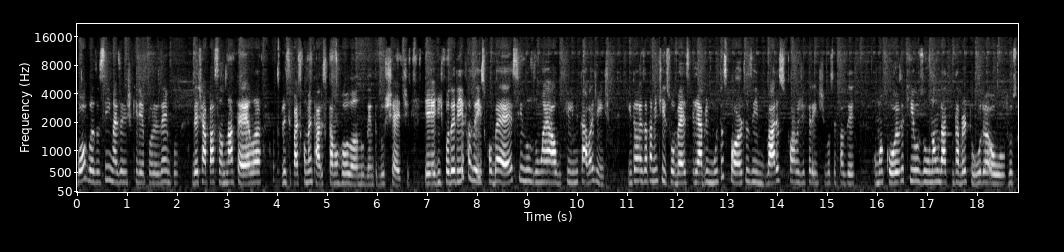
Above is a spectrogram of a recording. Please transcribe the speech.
bobas, assim, mas a gente queria, por exemplo, deixar passando na tela os principais comentários que estavam rolando dentro do chat. E aí a gente poderia fazer isso com o OBS e no Zoom é algo que limitava a gente. Então é exatamente isso. O OBS ele abre muitas portas e várias formas diferentes de você fazer uma coisa que o Zoom não dá tanta abertura ou outros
